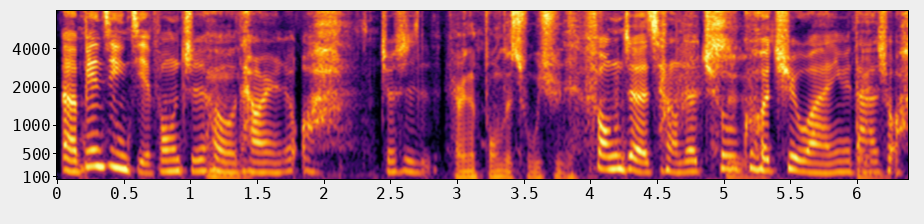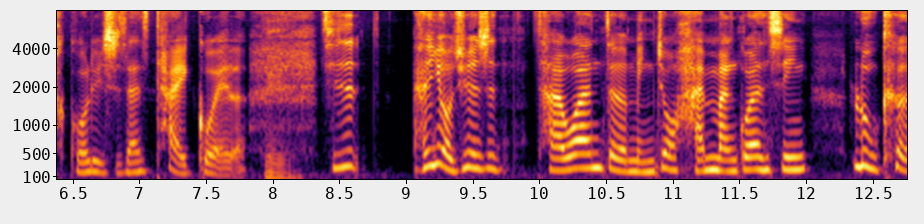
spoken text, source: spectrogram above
呃，边境解封之后，嗯、台湾人就哇，就是台湾人疯着出去，疯着抢着出 国去玩，因为大家说哇，国旅实在是太贵了。对，其实很有趣的是，台湾的民众还蛮关心陆客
